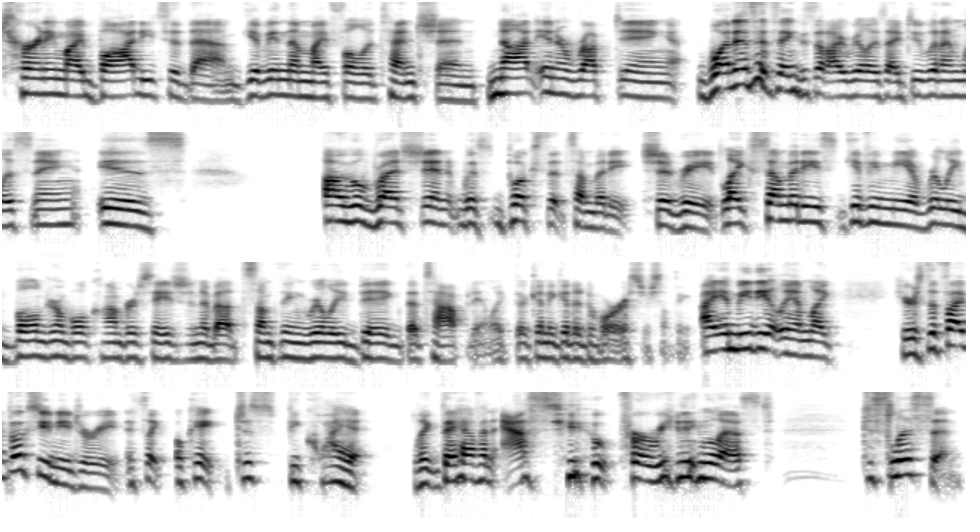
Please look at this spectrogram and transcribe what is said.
turning my body to them, giving them my full attention, not interrupting. One of the things that I realize I do when I'm listening is I will rush in with books that somebody should read. Like somebody's giving me a really vulnerable conversation about something really big that's happening, like they're going to get a divorce or something. I immediately am like, here's the five books you need to read. It's like, okay, just be quiet. Like they haven't asked you for a reading list. Just listen.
